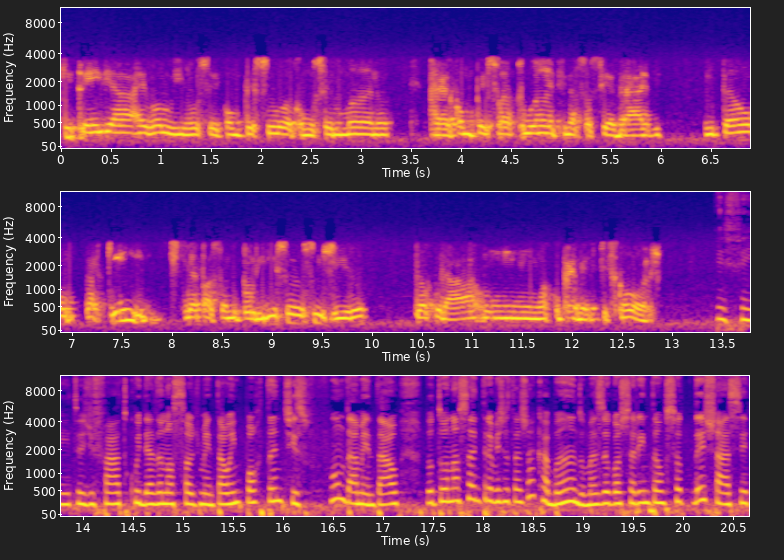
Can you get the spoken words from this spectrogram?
que tende a evoluir você como pessoa, como ser humano, uh, como pessoa atuante na sociedade. Então, para quem estiver passando por isso, eu sugiro procurar um acompanhamento psicológico. Perfeito, de fato, cuidar da nossa saúde mental é importantíssimo, fundamental. Doutor, nossa entrevista está já acabando, mas eu gostaria então que o senhor deixasse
